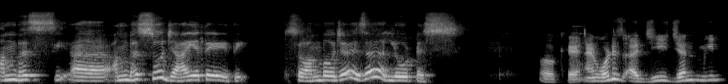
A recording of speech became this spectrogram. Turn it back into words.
अम्भस्य अम्भस्सु जायते इति सो अम्भोज is a lotus Okay. And what does ajijan mean?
